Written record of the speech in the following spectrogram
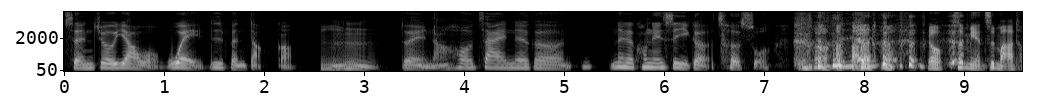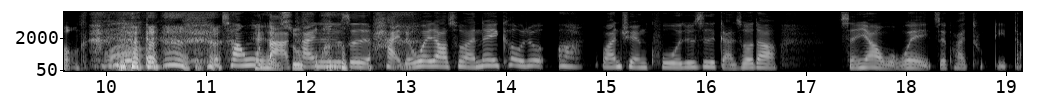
神就要我为日本祷告。嗯，嗯，对，然后在那个那个空间是一个厕所，哦，是免治马桶，哇哦，窗户打开，那就是海的味道出来。那一刻我就啊，完全哭，我就是感受到神要我为这块土地祷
